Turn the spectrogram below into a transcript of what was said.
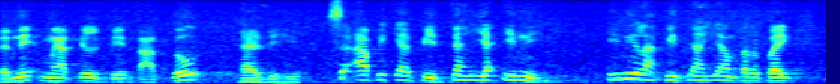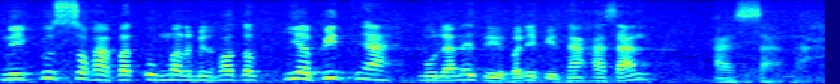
dan nikmatil bid'atu hadhihi seapika bid'ah ya ini. Inilah bid'ah yang terbaik. Niku sahabat Umar bin Khattab ya bid'ah. Mulane dibanding bid'ah Hasan Hasanah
